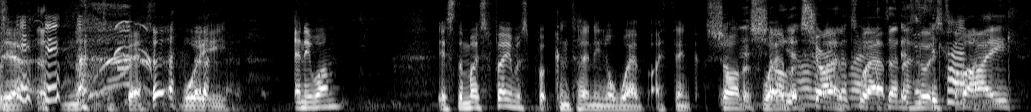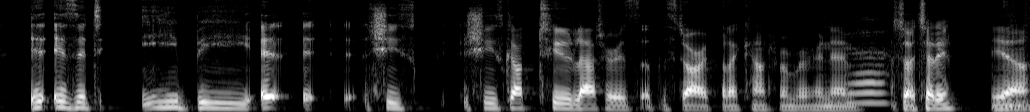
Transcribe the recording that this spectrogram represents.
Yeah, not Beth Wee. Anyone? It's the most famous book containing a web, I think. Charlotte's Web. Charlotte's It's Charlotte's I don't know It's, who it's it's by. Is it E.B.? It, it, she's she's got two letters at the start, but I can't remember her name. Yeah. So I tell you, Yeah.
